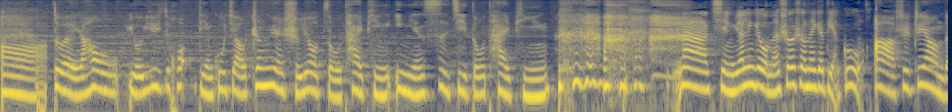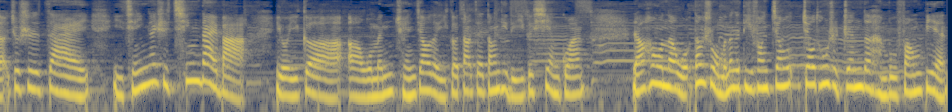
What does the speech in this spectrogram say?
哦，对，然后有一句话典故叫“正月十六走太平，一年四季都太平 那请袁林给我们说说那个典故。”啊，是这样的，就是在以前应该是清代吧，有一个呃我们全椒的一个当在当地的一个县官。然后呢，我当时我们那个地方交交通是真的很不方便，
